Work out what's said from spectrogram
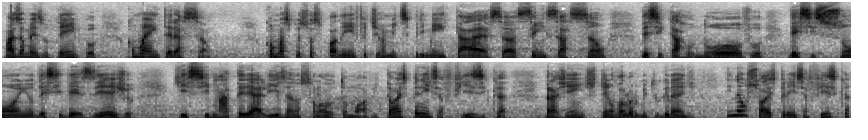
Mas ao mesmo tempo, como é a interação? Como as pessoas podem efetivamente experimentar essa sensação desse carro novo, desse sonho, desse desejo que se materializa no salão do automóvel. Então a experiência física para a gente tem um valor muito grande. E não só a experiência física,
